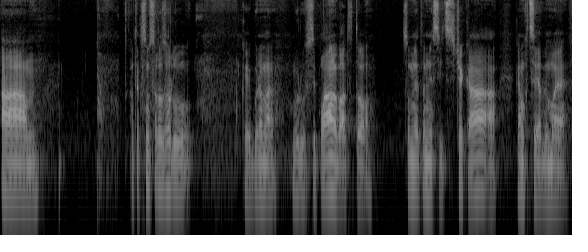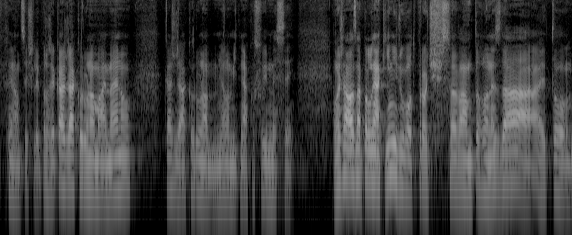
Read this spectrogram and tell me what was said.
A, a tak jsem se rozhodl, okay, budeme, budu si plánovat to, co mě ten měsíc čeká a kam chci, aby moje finance šly. Protože každá koruna má jméno, každá koruna by měla mít nějakou svou misi. A možná vás napadl nějaký jiný důvod, proč se vám tohle nezdá a je to,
